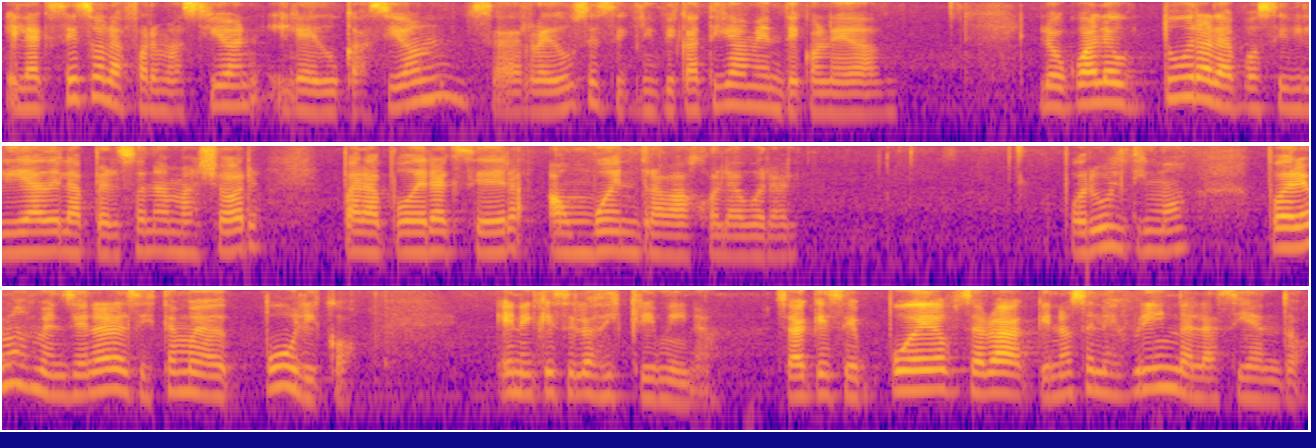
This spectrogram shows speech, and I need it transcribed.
el acceso a la formación y la educación se reduce significativamente con la edad, lo cual obtura la posibilidad de la persona mayor para poder acceder a un buen trabajo laboral. Por último, podremos mencionar el sistema público, en el que se los discrimina, ya que se puede observar que no se les brinda el asiento,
